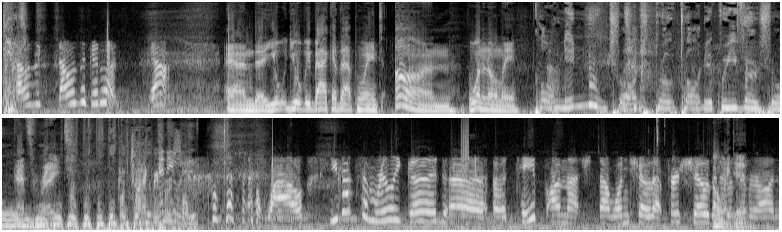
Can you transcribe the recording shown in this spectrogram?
That was a, that was a good one. Yeah. And uh, you'll you'll be back at that point on the one and only. Conan Neutron's protonic reversal. That's right. Protonic reversal. Anyways, wow, you got some really good uh, uh, tape on that sh- that one show, that first show that Oh, I I was did. ever on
